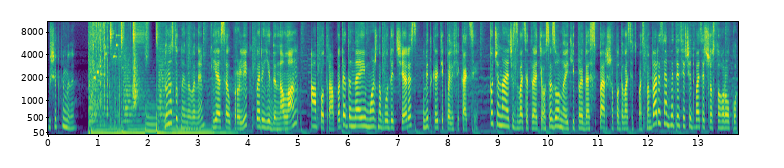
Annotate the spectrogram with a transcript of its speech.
Ущипни мене. До наступної новини Pro League переїде на LAN, а потрапити до неї можна буде через відкриті кваліфікації. Починаючи з 23-го сезону, який пройде з 1 по 28 березня 2026 року,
